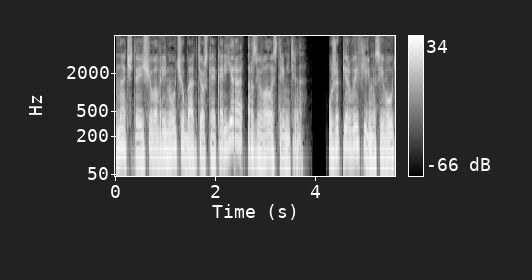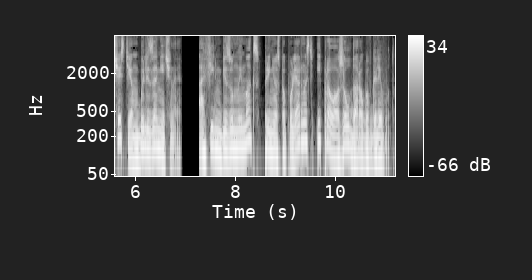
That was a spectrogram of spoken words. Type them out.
Начатая еще во время учебы актерская карьера развивалась стремительно. Уже первые фильмы с его участием были замечены, а фильм «Безумный Макс» принес популярность и проложил дорогу в Голливуд.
